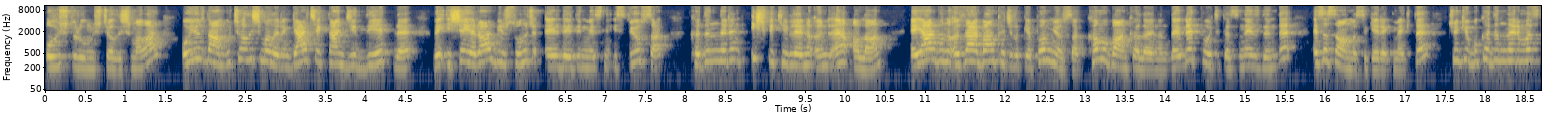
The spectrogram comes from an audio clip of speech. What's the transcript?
oluşturulmuş çalışmalar. O yüzden bu çalışmaların gerçekten ciddiyetle ve işe yarar bir sonuç elde edilmesini istiyorsak kadınların iş fikirlerini öne alan, eğer bunu özel bankacılık yapamıyorsak kamu bankalarının devlet politikası nezdinde esas alması gerekmekte. Çünkü bu kadınlarımız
